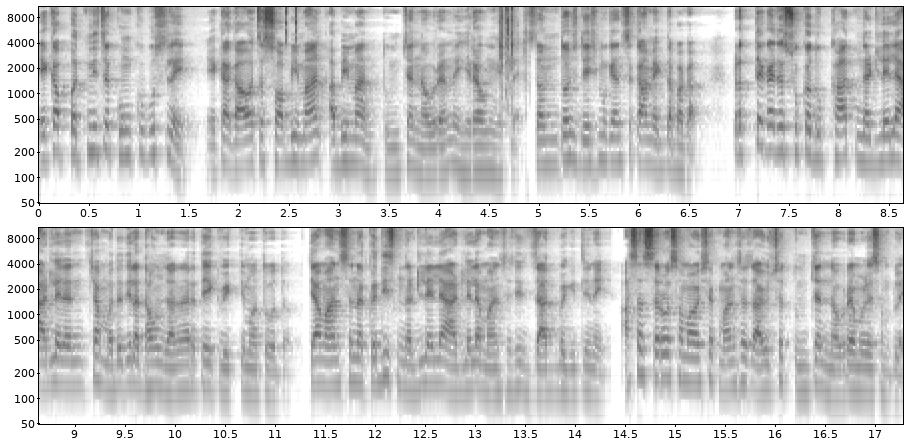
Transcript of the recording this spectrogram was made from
एका पत्नीचं कुंकू पुसलंय. एका गावाचा स्वाभिमान अभिमान तुमच्या नवऱ्यानं हिरावून घेतलाय. संतोष देशमुख यांचं काम एकदा बघा. प्रत्येकाच्या सुखदुःखात नडलेल्या आडलेल्यांच्या मदतीला धावून जाणारं ते एक व्यक्तिमत्व होतं. त्या माणसानं कधीच नडलेल्या आडलेल्या माणसाची जात बघितली नाही. असा सर्वसमावेशक माणसाचं आयुष्य तुमच्या नवऱ्यामुळे संपलंय.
